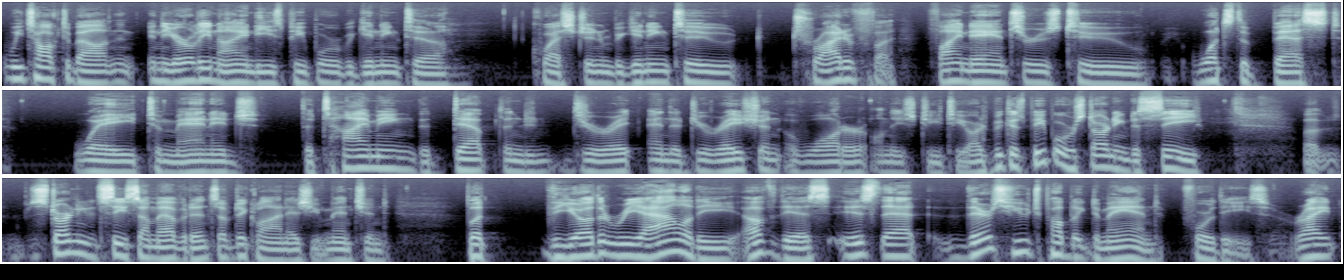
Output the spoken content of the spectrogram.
we talked about in, in the early '90s? People were beginning to question, beginning to try to fi- find answers to what's the best way to manage the timing, the depth, and the, dura- and the duration of water on these GTRs, because people were starting to see, uh, starting to see some evidence of decline, as you mentioned, but the other reality of this is that there's huge public demand for these, right?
